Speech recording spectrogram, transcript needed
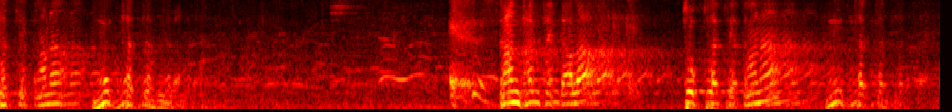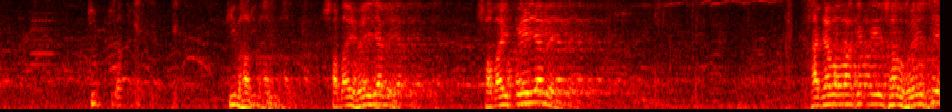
থাকতে কানা, মুখ থাকতে বুড়া। কান থাকতে কালা, চোখ থাকতে কানা, মুখ থাকতে চুপচাপ। কি ভাবছেন? সবাই হয়ে যাবে? সবাই পেয়ে যাবে? খাজা বাবাকে পেয়ে সব হয়েছে?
